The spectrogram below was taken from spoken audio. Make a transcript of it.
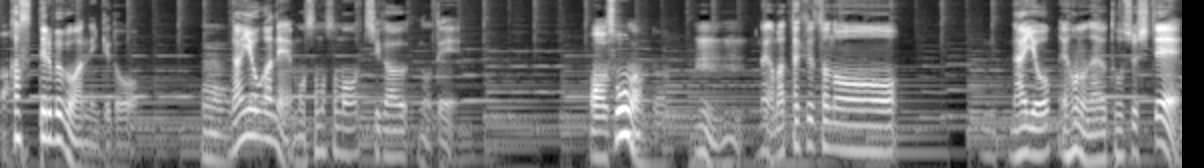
あ、かすってる部分はあんねんけど、うん。内容がね、もうそもそも違うので、ああ、そうなんだ。うんうん。なんか全くその、内容、絵本の内容を踏襲して、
